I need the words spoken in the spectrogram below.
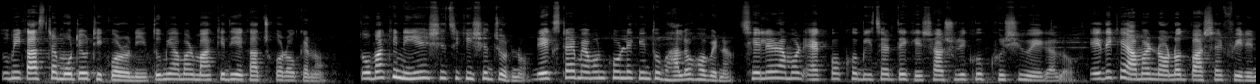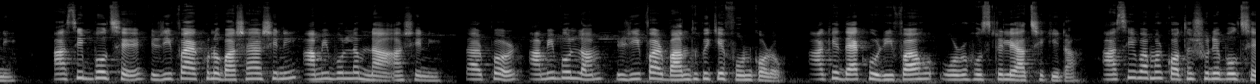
তুমি কাজটা মোটেও ঠিক করনি। তুমি আমার মাকে দিয়ে কাজ করো কেন? তোমাকে নিয়ে এসেছি কিসের জন্য? নেক্সট টাইম এমন করলে কিন্তু ভালো হবে না। ছেলের এমন একপক্ষ বিচার দেখে শাশুড়ি খুব খুশি হয়ে গেল। এদিকে আমার ননদ বাসায় ফিরেনি। আসিফ বলছে, রিফা এখনও বাসায় আসেনি? আমি বললাম, না, আসেনি। তারপর আমি বললাম, রিফার বান্ধবীকে ফোন করো। আগে দেখো রিফা ওর হোস্টেলে আছে কিনা। আসিফ আমার কথা শুনে বলছে,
